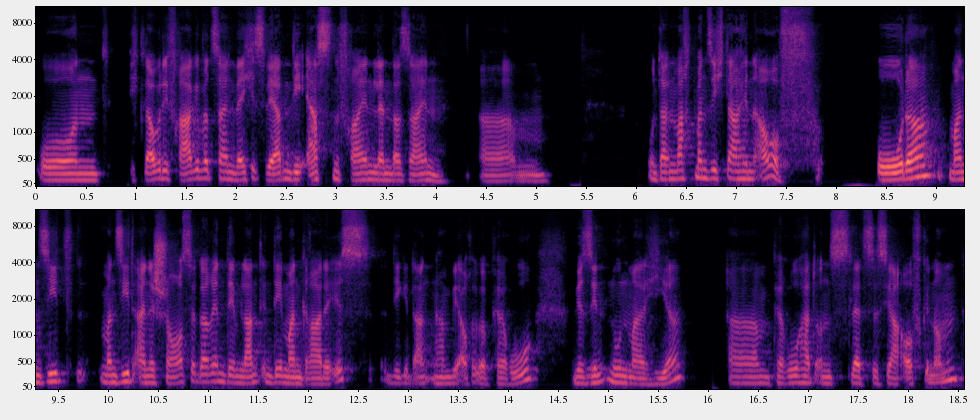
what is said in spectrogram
Und ich glaube, die Frage wird sein, welches werden die ersten freien Länder sein? Ähm, und dann macht man sich dahin auf. Oder man sieht, man sieht eine Chance darin, dem Land, in dem man gerade ist. Die Gedanken haben wir auch über Peru. Wir sind nun mal hier. Ähm, Peru hat uns letztes Jahr aufgenommen.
